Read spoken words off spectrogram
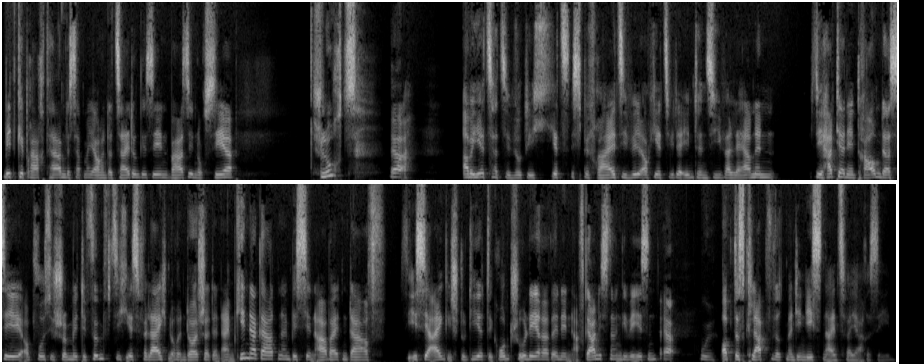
mitgebracht haben, das hat man ja auch in der Zeitung gesehen, war sie noch sehr schluchz. Ja. Aber jetzt hat sie wirklich, jetzt ist befreit. Sie will auch jetzt wieder intensiver lernen. Sie hat ja den Traum, dass sie, obwohl sie schon Mitte 50 ist, vielleicht noch in Deutschland in einem Kindergarten ein bisschen arbeiten darf. Sie ist ja eigentlich studierte Grundschullehrerin in Afghanistan gewesen. Ja. Cool. Ob das klappt, wird man die nächsten ein, zwei Jahre sehen.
